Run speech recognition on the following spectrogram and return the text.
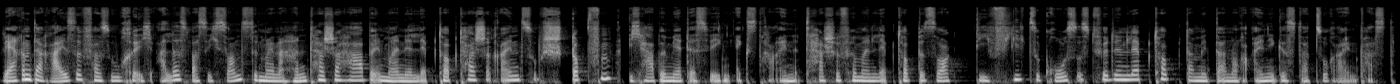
Während der Reise versuche ich alles, was ich sonst in meiner Handtasche habe, in meine Laptoptasche reinzustopfen. Ich habe mir deswegen extra eine Tasche für meinen Laptop besorgt, die viel zu groß ist für den Laptop, damit da noch einiges dazu reinpasst.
